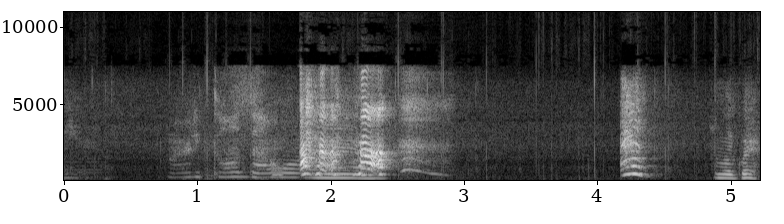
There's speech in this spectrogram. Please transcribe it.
I already got that one. I'm like, where?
